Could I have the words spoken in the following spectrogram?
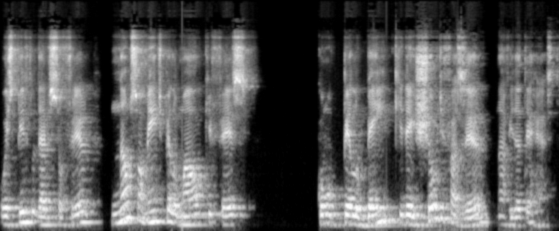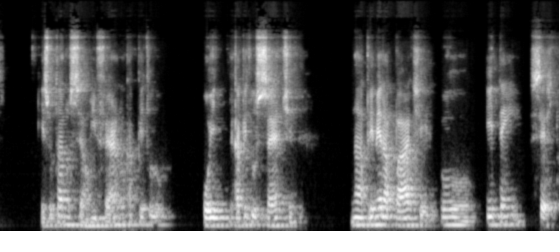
o espírito deve sofrer não somente pelo mal que fez, como pelo bem que deixou de fazer na vida terrestre. Isso está no Céu e Inferno, capítulo 8, capítulo 7, na primeira parte, o item sexto.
